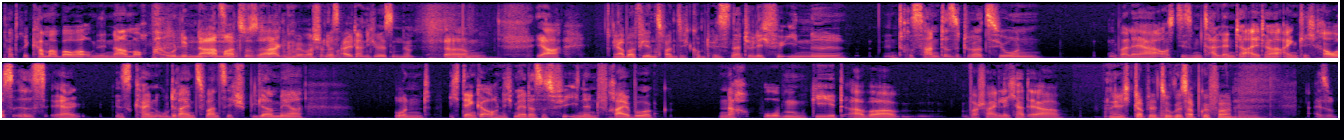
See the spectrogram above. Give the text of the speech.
Patrick Kammerbauer, um den Namen auch mal. Um den Namen mal zu sagen, wenn wir schon genau. das Alter nicht wissen, ne? Ähm, ja. Ja, aber 24 kommt hin. Ist natürlich für ihn eine interessante Situation, weil er aus diesem Talentealter eigentlich raus ist. Er ist kein U23-Spieler mehr. Und ich denke auch nicht mehr, dass es für ihn in Freiburg nach oben geht, aber wahrscheinlich hat er. ich glaube, der Zug ist abgefahren. Also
